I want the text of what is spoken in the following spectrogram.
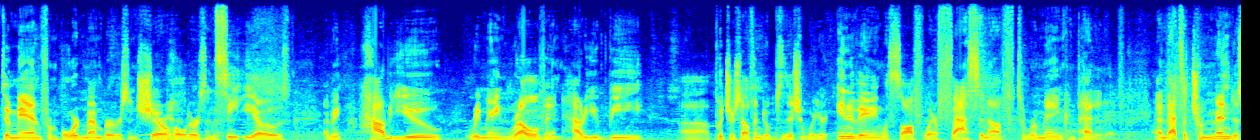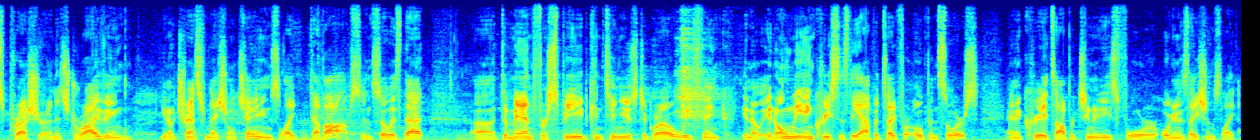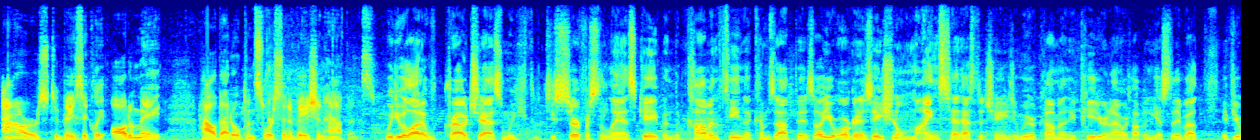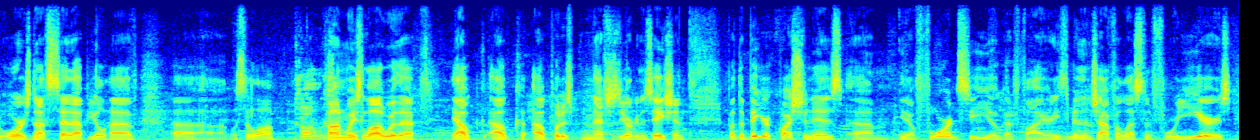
demand from board members and shareholders yeah. and CEOs I mean, how do you remain relevant? How do you be, uh, put yourself into a position where you're innovating with software fast enough to remain competitive? And that's a tremendous pressure and it's driving you know, transformational change like DevOps. And so as that uh, demand for speed continues to grow, we think you know, it only increases the appetite for open source and it creates opportunities for organizations like ours to basically automate how that open source innovation happens. We do a lot of crowd chats and we do surface the landscape and the common theme that comes up is, oh, your organizational mindset has to change. And we were commenting, Peter and I were talking yesterday about if your org's not set up, you'll have, uh, what's the law? Conway's. Conway's law where the, the out, out, output is, matches the organization. But the bigger question is, um, you know, Ford CEO got fired. He's been in the job for less than four years.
